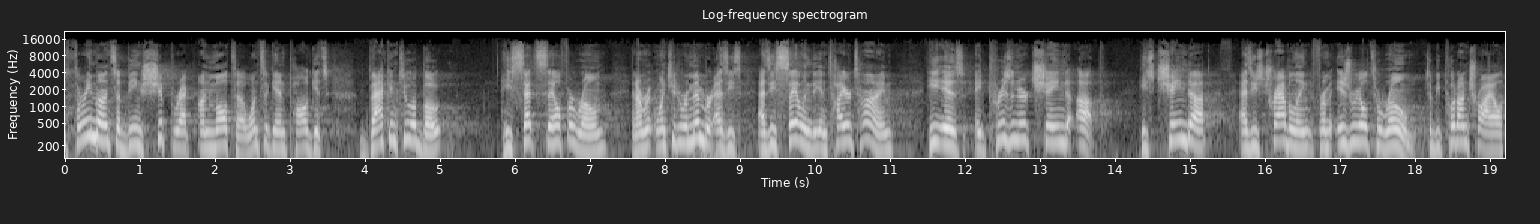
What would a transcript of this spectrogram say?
three months of being shipwrecked on Malta, once again, Paul gets back into a boat. He sets sail for Rome. And I re- want you to remember, as he's, as he's sailing the entire time, he is a prisoner chained up. He's chained up as he's traveling from Israel to Rome to be put on trial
